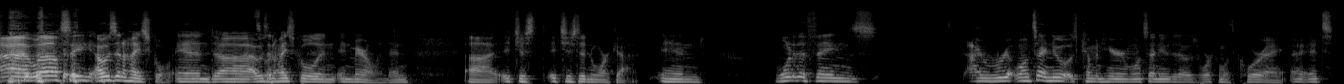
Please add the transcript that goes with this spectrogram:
uh, well, see, I was in high school, and uh, I was in high school in, in Maryland, and uh, it just it just didn't work out. And one of the things I re- once I knew it was coming here, and once I knew that I was working with Corey, uh, it's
